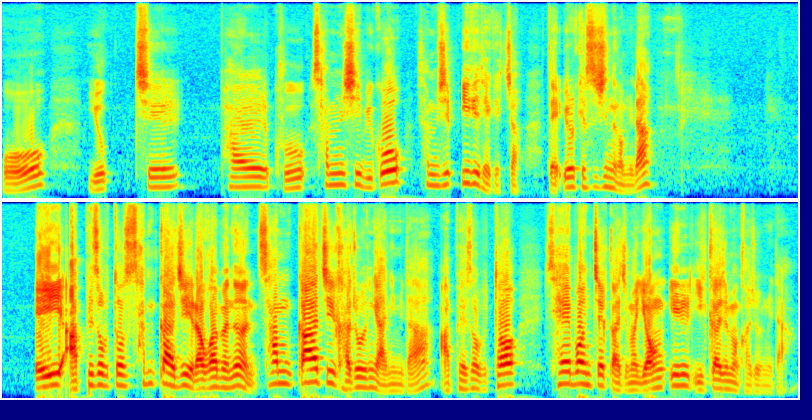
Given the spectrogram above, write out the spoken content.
5, 6, 7, 8, 9, 30이고 31이 되겠죠. 네, 이렇게 쓰시는 겁니다. A 앞에서부터 3까지라고 하면은 3까지 가져오는 게 아닙니다. 앞에서부터 세 번째까지만 0, 1, 2까지만 가져옵니다.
